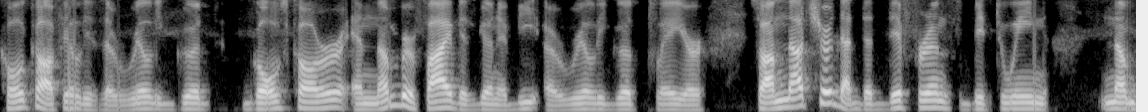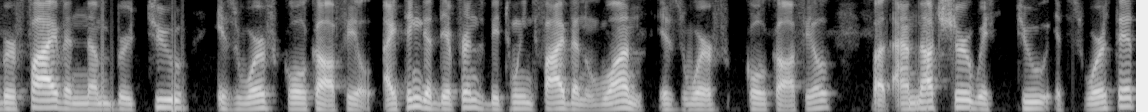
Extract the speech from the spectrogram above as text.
Cole Caufield is a really good goal scorer, and number five is going to be a really good player. So I'm not sure that the difference between number five and number two is worth Cole Caufield. I think the difference between five and one is worth Cole Caufield, but I'm not sure with two it's worth it.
